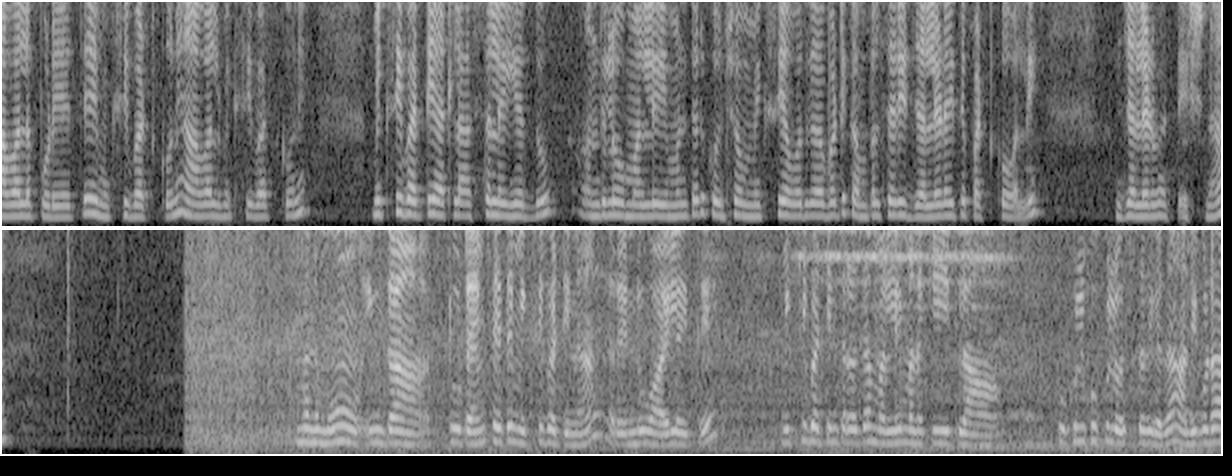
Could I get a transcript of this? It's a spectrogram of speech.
ఆవాల పొడి అయితే మిక్సీ పట్టుకొని ఆవాలు మిక్సీ పట్టుకొని మిక్సీ పట్టి అట్లా అస్సలు వేయొద్దు. అందులో మళ్ళీ ఏమంటారు? కొంచెం మిక్సీ అవ్వదు కాబట్టి కంపల్సరీ జల్లెడైతే పట్టుకోవాలి. జల్లెడ పట్టేసిన. మనము ఇంకా టూ టైమ్స్ అయితే మిక్సీ పట్టిన రెండు ఆయిల్ అయితే. మిక్సీ పట్టిన తర్వాత మళ్ళీ మనకి ఇట్లా కుక్కులు కుక్కులు వస్తుంది కదా అది కూడా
